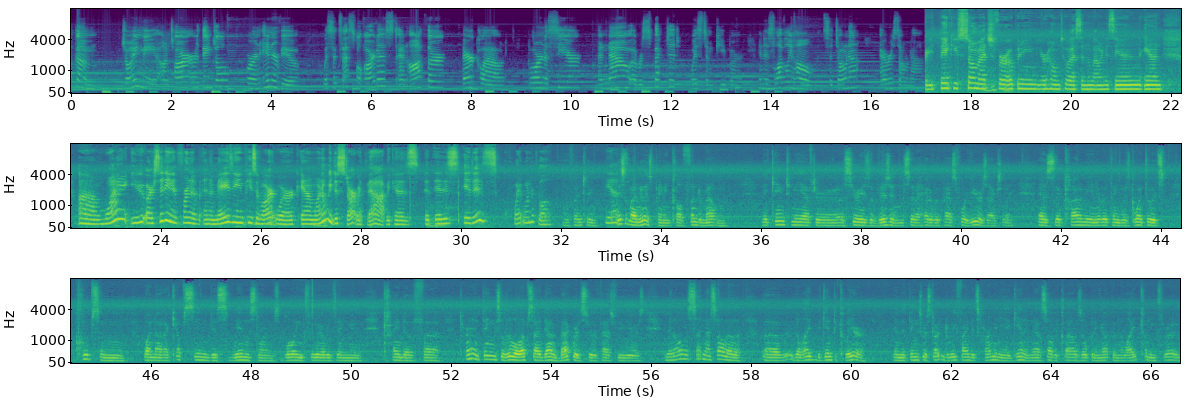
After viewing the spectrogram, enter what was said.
welcome. Join me Antara Earthangel for an interview with successful artist and author Bearcloud, born a seer and now a respected wisdom keeper in his lovely home in Sedona, Arizona. Thank you so much for opening your home to us and allowing us in. And um, why you are sitting in front of an amazing piece of artwork, and why don't we just start with that because it, it is it is quite wonderful. Well, thank you. Yes. This is my newest painting called Thunder Mountain. It came to me after a series of visions that I had over the past four years, actually, as the economy and everything was going through its hoops and whatnot. I kept seeing this windstorms blowing through everything and kind of uh, turning things a little upside down and backwards through the past few years. And then all of a sudden, I saw the uh, the light begin to clear and that things were starting to refine its harmony again. And then I saw the clouds opening up and the light coming through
